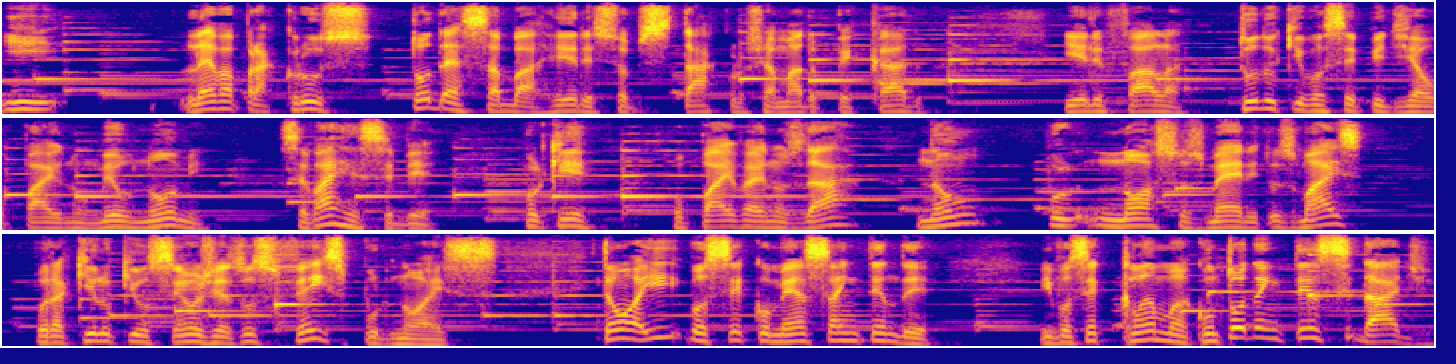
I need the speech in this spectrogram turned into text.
e leva para a cruz toda essa barreira, esse obstáculo chamado pecado, e Ele fala: tudo que você pedir ao Pai no meu nome, você vai receber, porque o Pai vai nos dar não por nossos méritos, mas por aquilo que o Senhor Jesus fez por nós. Então aí você começa a entender e você clama com toda a intensidade.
